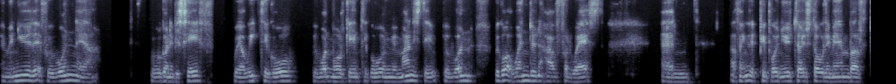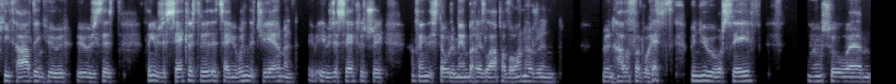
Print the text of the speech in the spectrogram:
and we knew that if we won there, we were going to be safe. We had a week to go. We one more game to go, and we managed to. We won. We got a win down at Haverfordwest, and I think the people in Newtown still remember Keith Harding, who who was the, I think he was the secretary at the time. He wasn't the chairman. He, he was the secretary. I think they still remember his lap of honour in, in Haverfordwest when you were safe. You know, so um,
